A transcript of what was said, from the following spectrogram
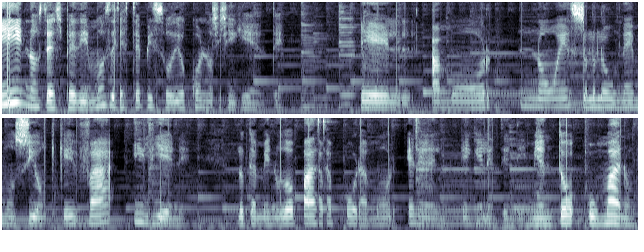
Y nos despedimos de este episodio con lo siguiente. El amor no es solo una emoción que va y viene, lo que a menudo pasa por amor en el, en el entendimiento humano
